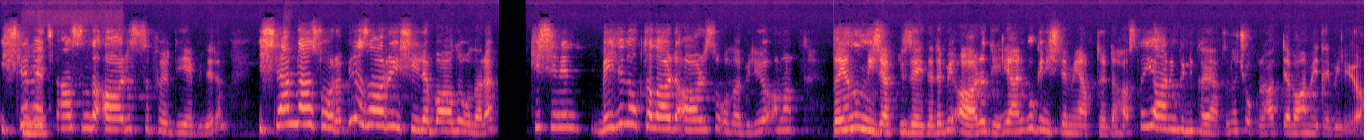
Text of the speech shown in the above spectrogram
İşlem esnasında ağrı sıfır diyebilirim. İşlemden sonra biraz ağrı işiyle bağlı olarak kişinin belli noktalarda ağrısı olabiliyor ama dayanılmayacak düzeyde de bir ağrı değil. Yani bugün işlemi yaptırdı hasta, yarın günlük hayatına çok rahat devam edebiliyor.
